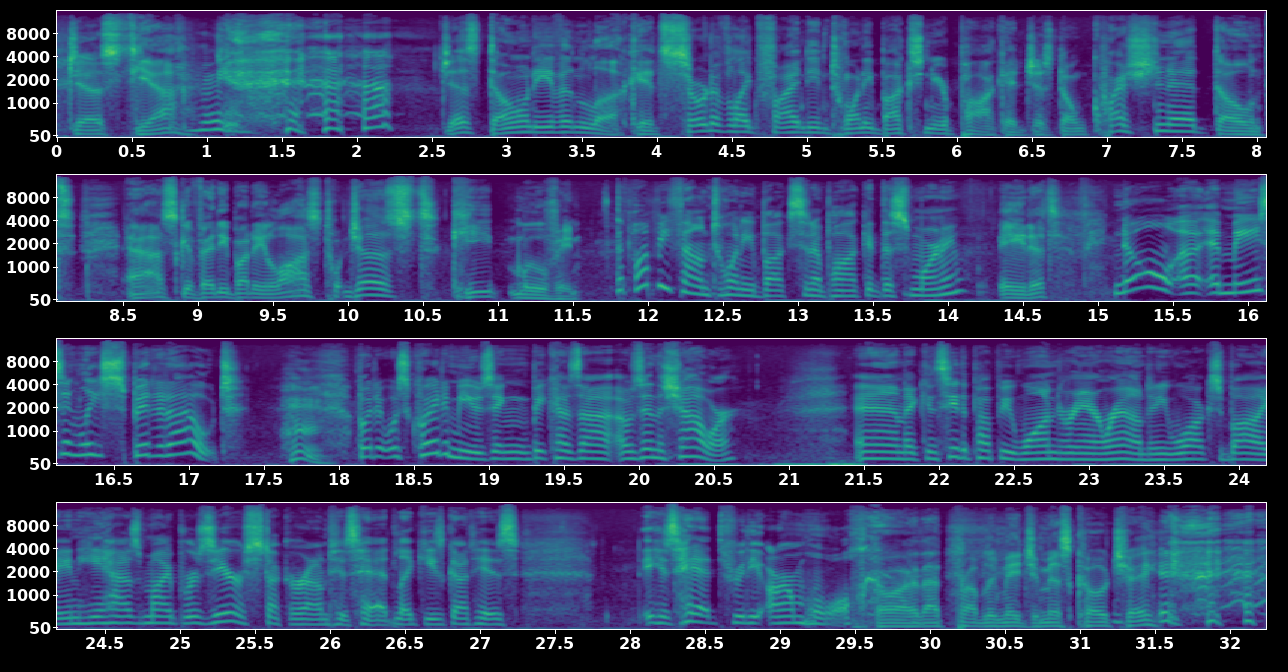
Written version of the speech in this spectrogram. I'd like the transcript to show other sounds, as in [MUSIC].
Just, yeah. [LAUGHS] Just don't even look. It's sort of like finding 20 bucks in your pocket. Just don't question it. Don't ask if anybody lost. tw- Just keep moving. The puppy found 20 bucks in a pocket this morning. Ate it. No, uh, amazingly spit it out. Hmm. But it was quite amusing because uh, I was in the shower and I can see the puppy wandering around and he walks by and he has my brassiere stuck around his head like he's got his his head through the armhole. [LAUGHS] Oh, that probably made you miss Coach, eh?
